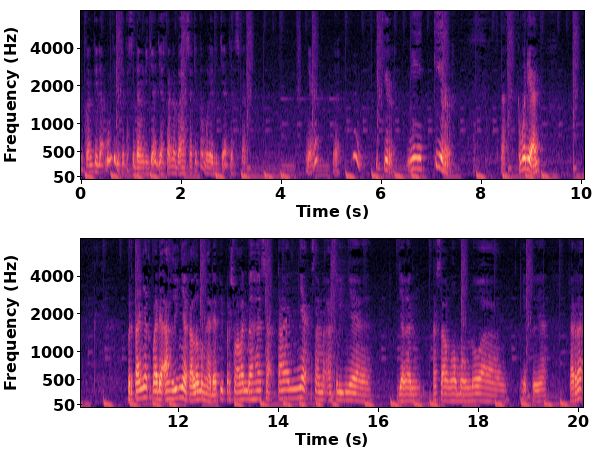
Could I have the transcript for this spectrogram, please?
bukan tidak mungkin kita sedang dijajah karena bahasa kita mulai dijajah sekarang. Ya kan? Ya. Hmm, pikir mikir. Nah kemudian bertanya kepada ahlinya kalau menghadapi persoalan bahasa. Tanya sama ahlinya. Jangan asal ngomong doang gitu ya. Karena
